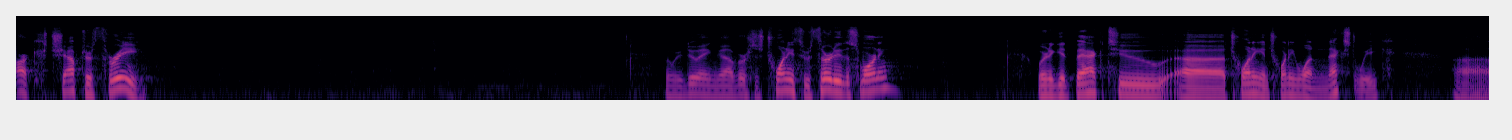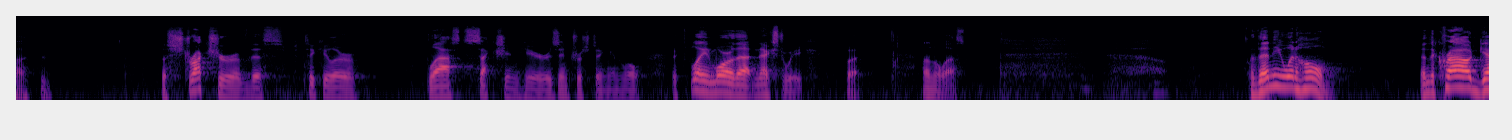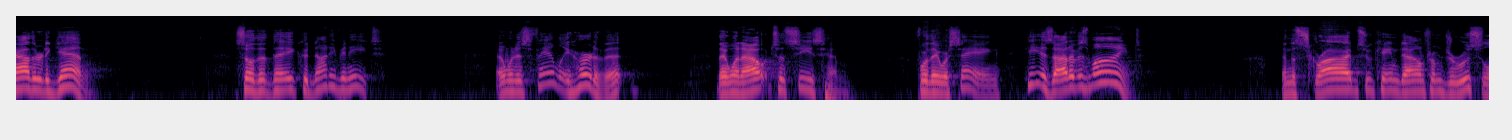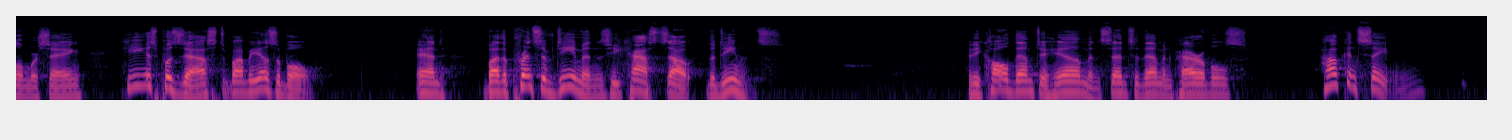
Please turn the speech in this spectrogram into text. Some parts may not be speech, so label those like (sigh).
Mark chapter 3. We were doing uh, verses 20 through 30 this morning. We're going to get back to uh, 20 and 21 next week. Uh, the structure of this particular last section here is interesting, and we'll explain more of that next week, but nonetheless. Then he went home, and the crowd gathered again, so that they could not even eat. And when his family heard of it, they went out to seize him, for they were saying, He is out of his mind. And the scribes who came down from Jerusalem were saying, He is possessed by Beelzebul, and by the prince of demons he casts out the demons. And he called them to him and said to them in parables, how can Satan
